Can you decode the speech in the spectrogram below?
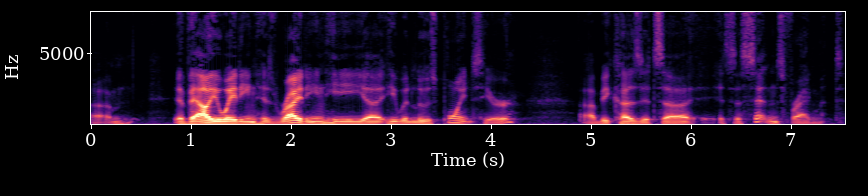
um, evaluating his writing, he, uh, he would lose points here uh, because it's a, it's a sentence fragment.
